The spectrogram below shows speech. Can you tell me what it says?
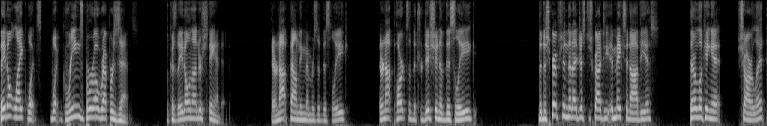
They don't like what's, what Greensboro represents because they don't understand it. They're not founding members of this league. They're not parts of the tradition of this league. The description that I just described to you, it makes it obvious. they're looking at Charlotte,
